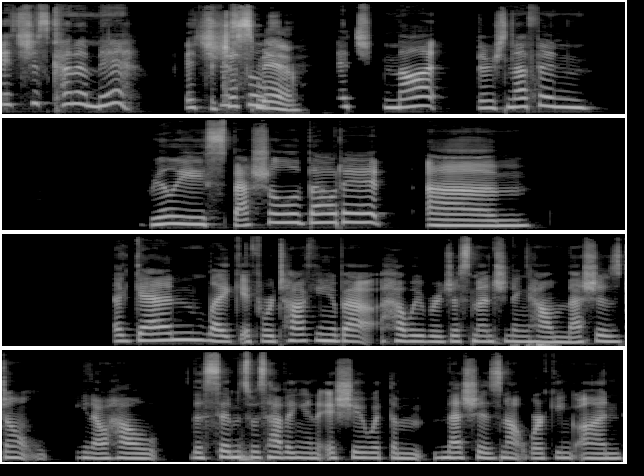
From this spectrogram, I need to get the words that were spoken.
it's just kind of meh. It's, it's just, just a- meh. It's not there's nothing really special about it. Um again, like if we're talking about how we were just mentioning how meshes don't, you know, how the Sims was having an issue with the meshes not working on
